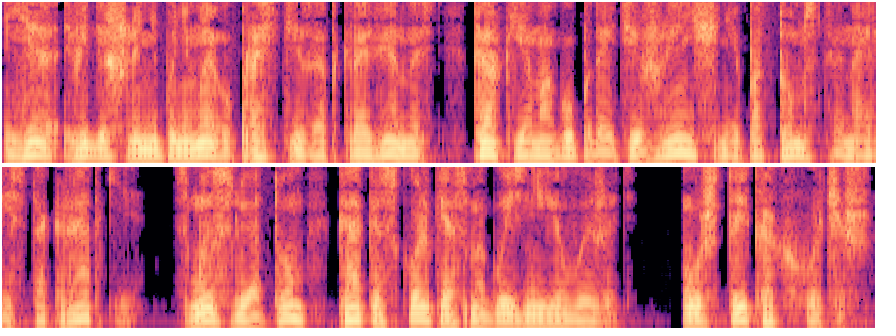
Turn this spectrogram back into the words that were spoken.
Я, видишь ли, не понимаю, прости за откровенность, как я могу подойти женщине, потомственной аристократке, с мыслью о том, как и сколько я смогу из нее выжить. Уж ты как хочешь.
